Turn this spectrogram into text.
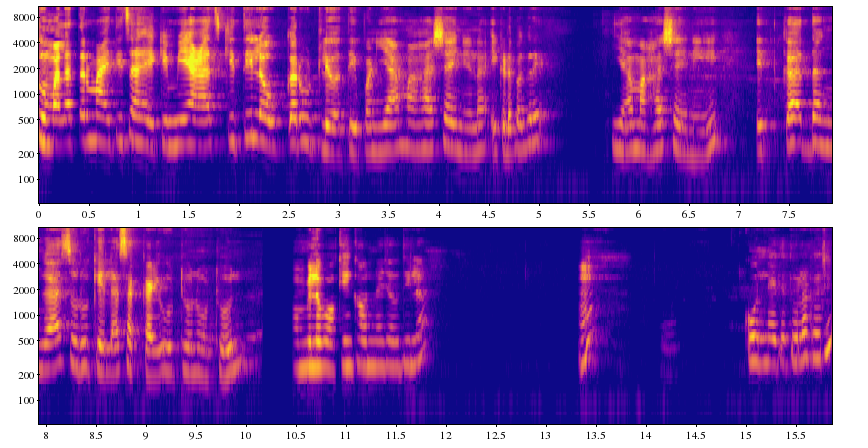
तुम्हाला तर माहितीच आहे की मी आज किती लवकर उठली होती पण या महाशयनीनं इकडे बघ रे या महाशयनी इतका दंगा सुरू केला सकाळी उठून उठून. मम्मीला वॉकिंग खाऊन नाही जाऊ दिला? कोण नेते तुला घरी?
